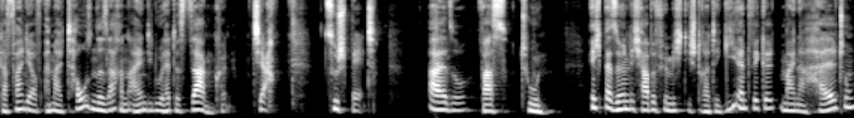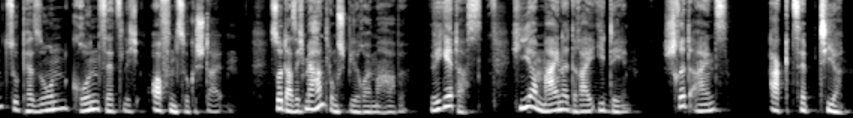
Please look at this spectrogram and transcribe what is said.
da fallen dir auf einmal tausende Sachen ein, die du hättest sagen können. Tja, zu spät. Also, was tun? Ich persönlich habe für mich die Strategie entwickelt, meine Haltung zu Personen grundsätzlich offen zu gestalten, sodass ich mehr Handlungsspielräume habe. Wie geht das? Hier meine drei Ideen. Schritt 1. Akzeptieren.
